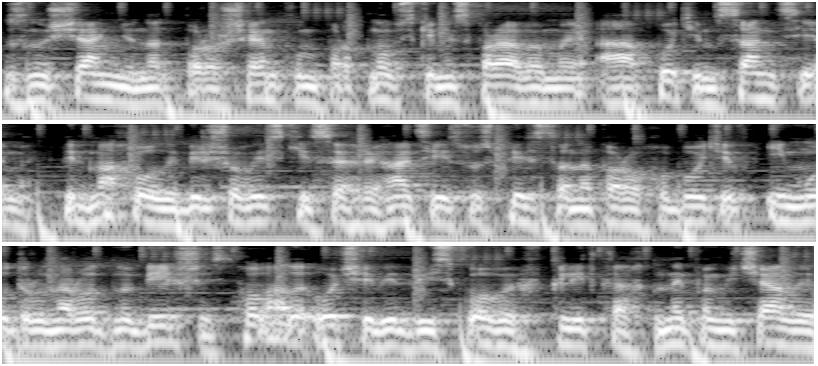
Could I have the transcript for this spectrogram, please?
знущанню над Порошенком, портновськими справами, а потім санкціями. Підмахували більшовицькі сегрегації суспільства на порохоботів і мудру народну більшість, ховали очі від військових в клітках, не помічали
